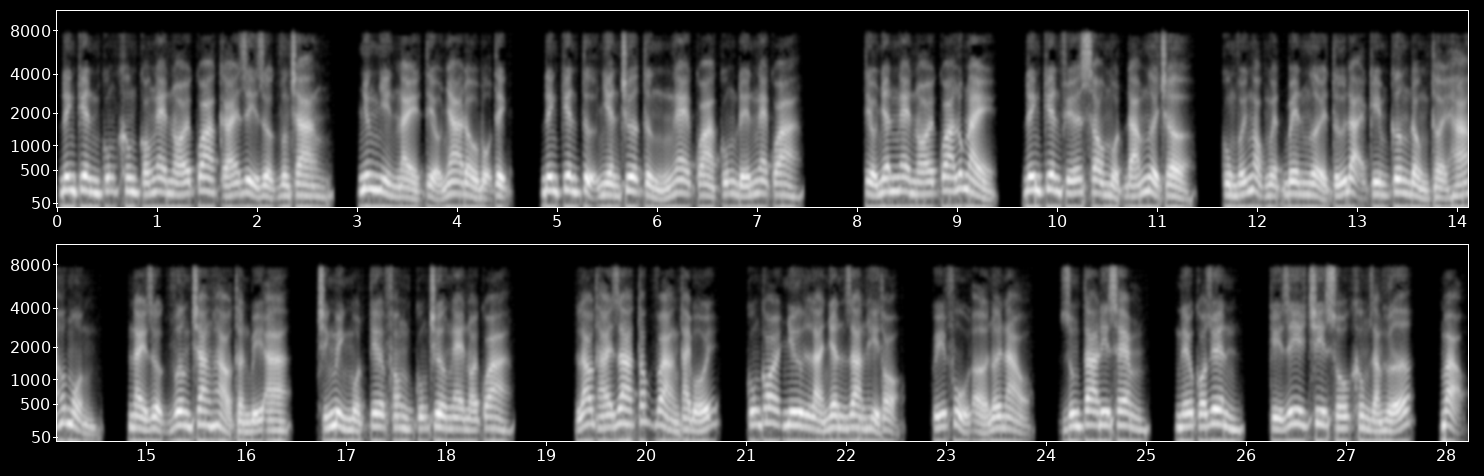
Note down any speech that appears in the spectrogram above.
Đinh Kiên cũng không có nghe nói qua cái gì dược vương trang, nhưng nhìn này tiểu nha đầu bộ tịch, Đinh Kiên tự nhiên chưa từng nghe qua cũng đến nghe qua. Tiểu nhân nghe nói qua lúc này, Đinh Kiên phía sau một đám người chờ, cùng với Ngọc Nguyệt bên người tứ đại kim cương đồng thời há hốc mồm, này dược vương trang hảo thần bí a, chính mình một tia phong cũng chưa nghe nói qua. Lão thái gia tóc vàng thay bối, cũng coi như là nhân gian hỷ thọ, quý phủ ở nơi nào, dung ta đi xem, nếu có duyên, kỳ di chi số không dám hứa, mạo,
